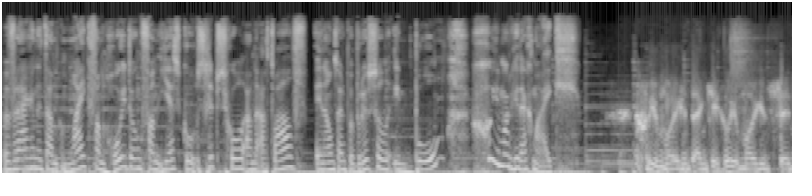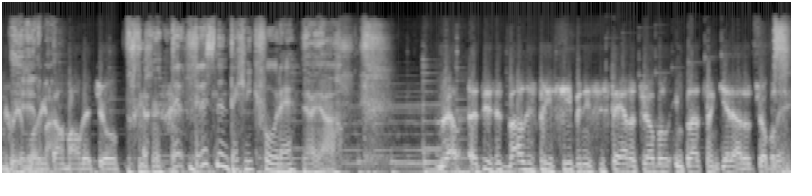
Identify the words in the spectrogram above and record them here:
We vragen het aan Mike van Hooidonk van Jesco Slipschool aan de A12 in Antwerpen-Brussel in Boom. Goedemorgen, dag Mike. Goedemorgen, dank je. Goedemorgen, Sven. Goedemorgen Helemaal. allemaal met Joe. Er, er is een techniek voor, hè? Ja, ja. Wel, het is het basisprincipe is stay out of trouble in plaats van get out of trouble. Hè.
